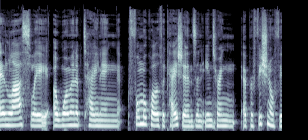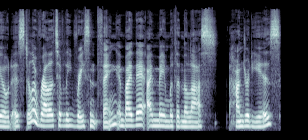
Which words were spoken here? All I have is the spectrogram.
And lastly, a woman obtaining formal qualifications and entering a professional field is still a relatively recent thing. And by that, I mean within the last hundred years.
